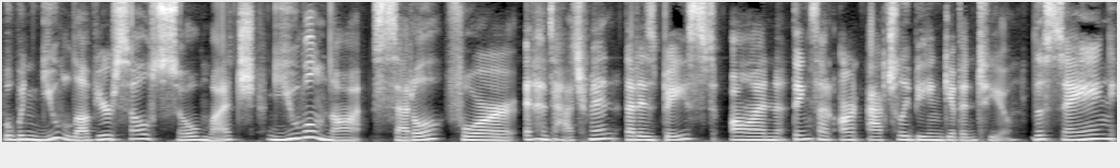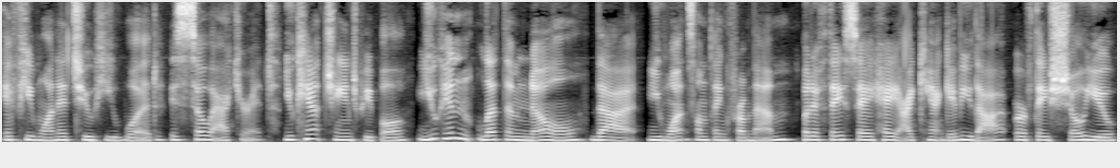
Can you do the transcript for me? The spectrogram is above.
But when you love yourself so much, you will not settle for an attachment that is based on things that aren't actually being given to you. The saying, if he wanted to, he would, is so accurate. You can't change people. You can let let them know that you want something from them. But if they say, hey, I can't give you that, or if they show you,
